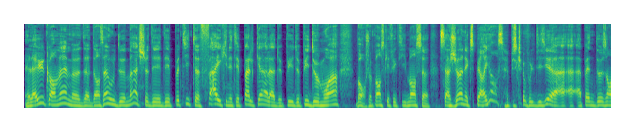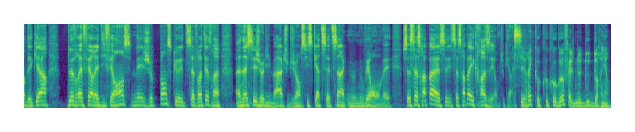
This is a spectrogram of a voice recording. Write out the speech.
Elle a eu quand même, euh, dans un ou deux matchs, des, des petites failles qui n'étaient pas le cas là depuis, depuis deux mois. Bon, je pense qu'effectivement, sa, sa jeune expérience, puisque vous le disiez, à, peine deux ans d'écart, devrait faire la différence, mais je pense que ça devrait être un, assez joli match, du genre 6-4, 7-5, nous, nous verrons, mais ça, ça sera pas, sera pas écrasé en tout cas. C'est vrai que Coco Gauff, elle ne doute de rien.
